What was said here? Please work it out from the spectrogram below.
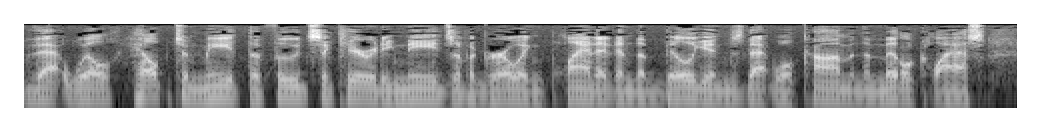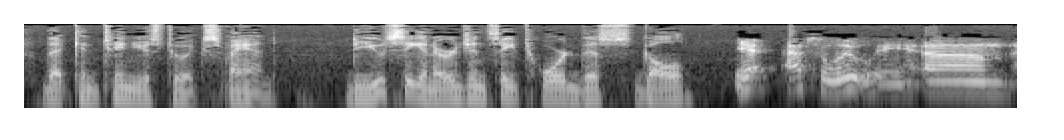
that will help to meet the food security needs of a growing planet and the billions that will come in the middle class that continues to expand. Do you see an urgency toward this goal? Yeah, absolutely. Um,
